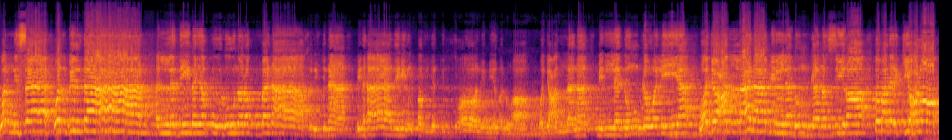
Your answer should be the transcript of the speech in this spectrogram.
والنساء والبلدان الذين يقولون ربنا أخرجنا من هذه القرية الظالم أهلها واجعل لنا من لدنك وليا واجعل لنا من لدنك نصيرا তোমাদের কি হলো ওই মজলুম মুসলমানের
